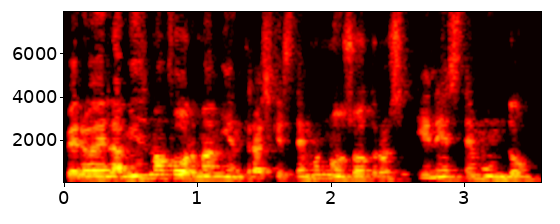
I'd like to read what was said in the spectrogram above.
Pero de la misma forma, mientras que estemos nosotros en este mundo,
